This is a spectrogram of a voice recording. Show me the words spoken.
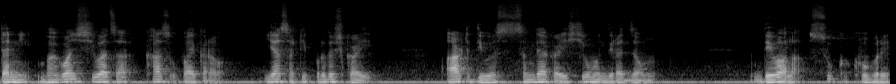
त्यांनी भगवान शिवाचा खास उपाय करावा. यासाठी प्रदोषकाळी आठ दिवस संध्याकाळी शिवमंदिरात जाऊन देवाला सुख खोबरे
